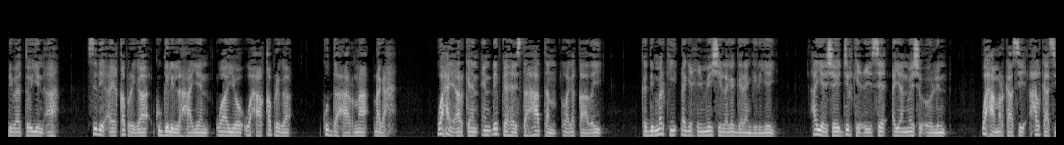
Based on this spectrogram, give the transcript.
dhibaatooyin ah sidii ay qabriga ku geli lahaayeen waayo waxaa qabriga ku dahaarnaa dhagax waxay arkeen in dhibka haysta haatan laga qaaday kadib markii dhagaxii meeshii laga garaangiriyey ha yeeshee jidhkii ciise ayaan meesha oolin. Waxaa markaasi halkaasi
